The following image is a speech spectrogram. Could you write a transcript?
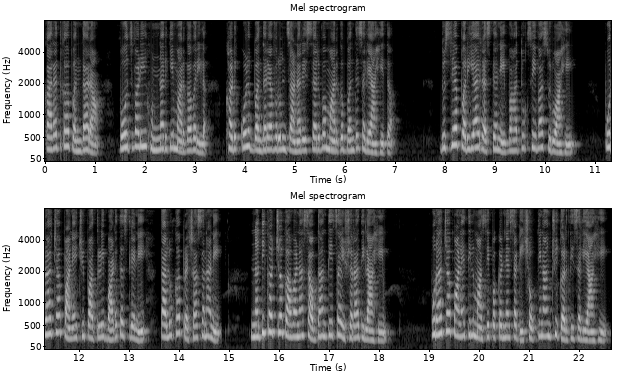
कारदगा बंधारा भोजवाडी हुन्नरगी मार्गावरील खडकोळ बंधाऱ्यावरून जाणारे सर्व मार्ग बंद झाले आहेत. दुसऱ्या पर्याय रस्त्याने वाहतूक सेवा सुरू आहे. पुराच्या पाण्याची पातळी वाढत असल्याने तालुका प्रशासनाने नदीकाठच्या गावांना सावधानतेचा इशारा दिला आहे. पुराच्या पाण्यातील मासे पकडण्यासाठी शौकीनांची गर्दी झाली आहे.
